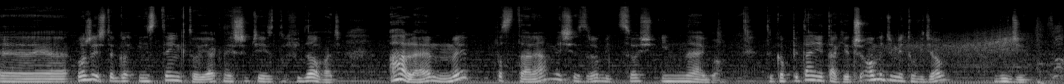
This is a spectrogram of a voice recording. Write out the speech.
e, użyć tego instynktu jak najszybciej zlikwidować. Ale my postaramy się zrobić coś innego. Tylko pytanie takie, czy on będzie mnie tu widział? Widzi. Co to?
